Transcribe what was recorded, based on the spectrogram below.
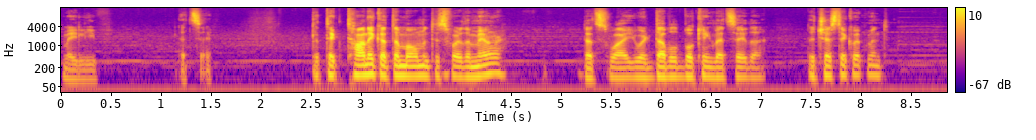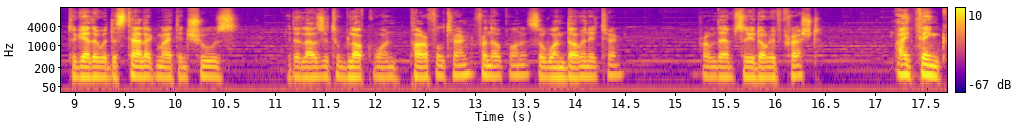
may leave. Let's say. The tectonic at the moment is for the mirror. That's why you are double booking, let's say, the, the chest equipment. Together with the stalagmite and shoes, it allows you to block one powerful turn from the opponent, so one dominate turn from them so you don't get crushed. I think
